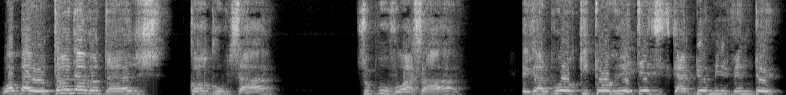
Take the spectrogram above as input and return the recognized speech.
on ba autant d'avantages qu'un groupe ça sous pouvoir ça égal pour qui été jusqu'à 2022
